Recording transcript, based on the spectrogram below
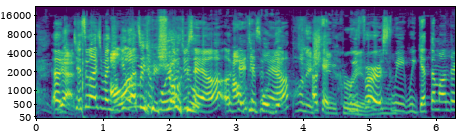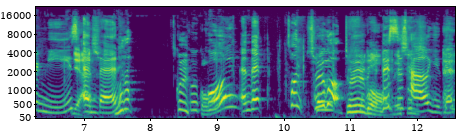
Okay. 어, Yes. 죄송하지만 여기 Allow 와서 me 좀 to show you 보여주세요. how Okay, people 죄송해요. get punished okay. in Korea. We first we we get them on their knees Yes. and then 무릎 꿇고 꿇고 and then 손 들고. 들고. This, This is is how you get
